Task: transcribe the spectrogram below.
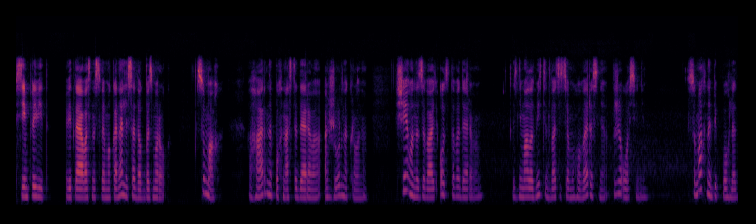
Всім привіт! Вітаю вас на своєму каналі Садок без морок. Сумах гарне пухнасте дерево, ажурна крона. Ще його називають оцтове дерево. Знімала в місті 27 вересня, вже осінню. Сумах, на бій погляд,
